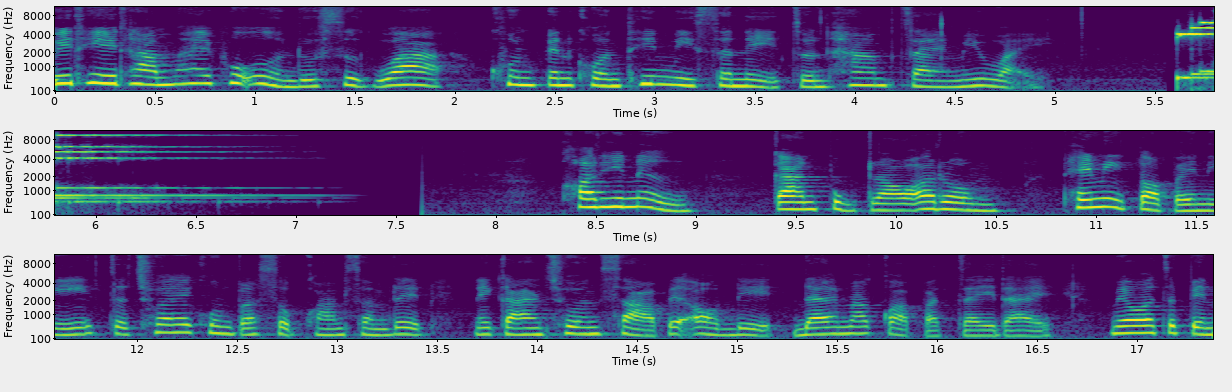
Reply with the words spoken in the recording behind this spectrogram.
วิธีทำให้ผู้อื่นรู้สึกว่าคุณเป็นคนที่มีเสน่ห์จนห้ามใจไม่ไหว ข้อที่ 1 การปลุกเร้าอารมณ์ เทคนิคต่อไปนี้จะช่วยให้คุณประสบความสำเร็จในการชวนสาวไปออกเดทได้มากกว่าปัจจัยใด ไม่ว่าจะเป็น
